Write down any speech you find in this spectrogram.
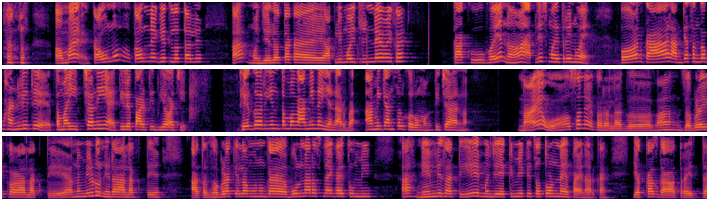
अमाय काऊन हो? काऊन नाही घेत लताले? हा म्हणजे लता काय आपली मैत्रीण नाही होय काय? काकू होय ना? आपलीच मैत्रीण होय. पण काल आमच्या संग भांडली ते तर माझी इच्छा नाही आहे तिला पार्टीत घेवायची. ते जर येईन तर मग आम्ही नाही येणार बा. आम्ही कॅन्सल करू मग तिच्या यानं. नाही हो असं नाही करा लागत. हा झगडाही कळा लागते आणि मिळूनही राहा लागते. आता झगडा केला म्हणून काय बोलणारच नाही काय तुम्ही? हा नेहमीसाठी म्हणजे एकमेकीचं तोंड नाही पाहणार काय? एकाच गावात राहता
